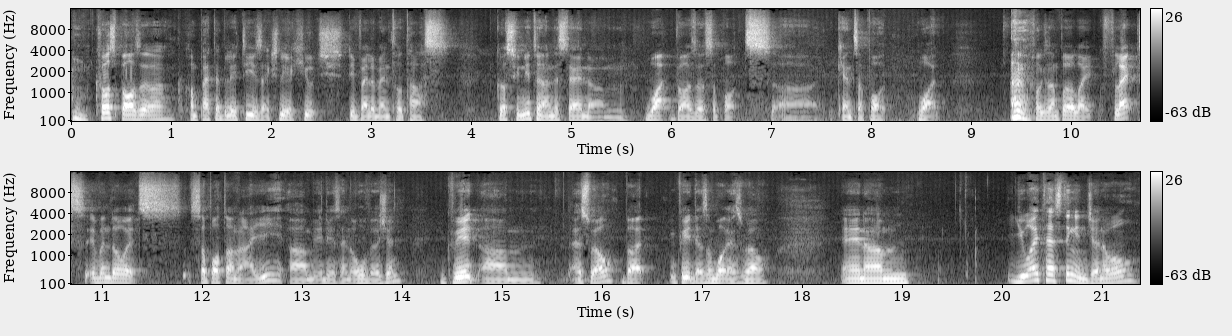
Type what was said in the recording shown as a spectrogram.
cross-browser compatibility is actually a huge developmental task because you need to understand um, what browser supports uh, can support what. For example, like Flex, even though it's supported on IE, um, it is an old version. Grid um, as well, but Grid doesn't work as well. And um, UI testing in general,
